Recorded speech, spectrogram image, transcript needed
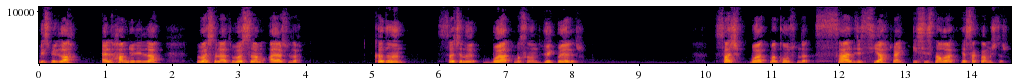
Bismillah, elhamdülillah ve salatu ve selam ala. Kadının saçını boyatmasının hükmü nedir? Saç boyatma konusunda sadece siyah renk istisna olarak yasaklanmıştır.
